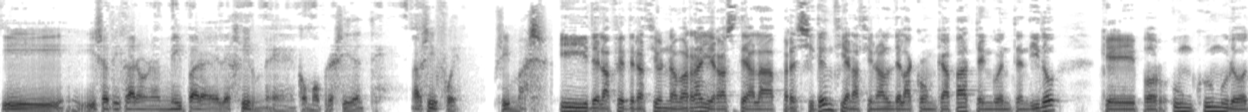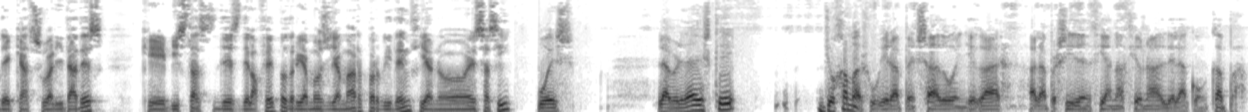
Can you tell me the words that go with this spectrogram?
y, y se fijaron en mí para elegirme como presidente. Así fue sin más. Y de la Federación Navarra llegaste a la presidencia nacional de la CONCAPA, tengo entendido que por un cúmulo de casualidades que vistas desde la fe podríamos llamar providencia, ¿no es así? Pues la verdad es que yo jamás hubiera pensado en llegar a la presidencia nacional de la CONCAPA.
